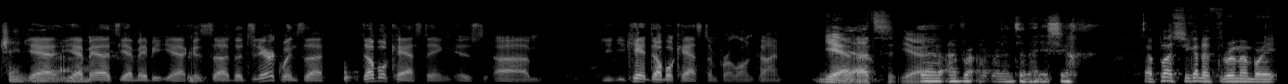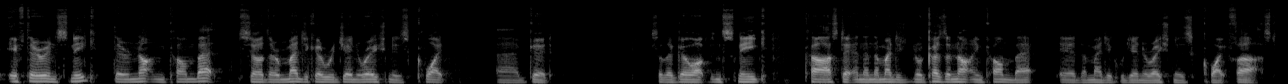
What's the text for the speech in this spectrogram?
changing. yeah, it. I don't yeah, man, that's, yeah, maybe, yeah, because uh, the generic ones, the double casting is, um, you, you can't double cast them for a long time. Yeah, Yeah. that's yeah. Yeah, I've, run- I've run into that issue. Uh, plus, you got to remember if they're in sneak, they're not in combat, so their magical regeneration is quite uh, good. So they go up and sneak, cast it, and then the magic because they're not in combat, uh, the magic regeneration is quite fast.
